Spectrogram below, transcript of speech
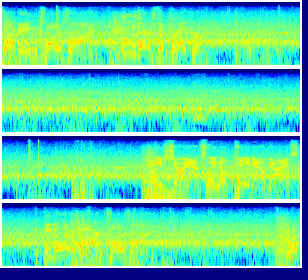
clubbing clothesline. Ooh, there's the breaker. He's showing absolutely no pity now, guys. He delivers a hard clothesline. Look,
